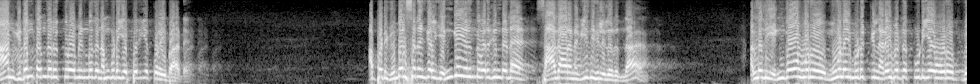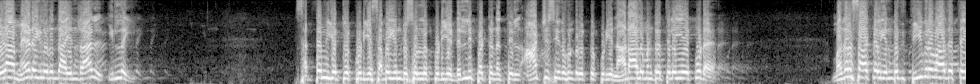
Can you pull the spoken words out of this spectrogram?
நாம் இடம் தந்திருக்கிறோம் என்பது நம்முடைய பெரிய குறைபாடு. அப்படி விமர்சனங்கள் எங்கே இருந்து வருகின்றன? சாதாரண வீதிகளில் இருந்தா? அல்லது எங்கோ ஒரு மூளை முடுக்கில் நடைபெறக்கூடிய ஒரு விழா மேடையில் இருந்தா என்றால் இல்லை. சட்டம் இயற்றக்கூடிய சபை என்று சொல்லக்கூடிய டெல்லி பட்டணத்தில் ஆட்சி செய்து கொண்டிருக்கக்கூடிய நாடாளுமன்றத்திலேயே கூட மதரசாக்கள் என்பது தீவிரவாதத்தை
